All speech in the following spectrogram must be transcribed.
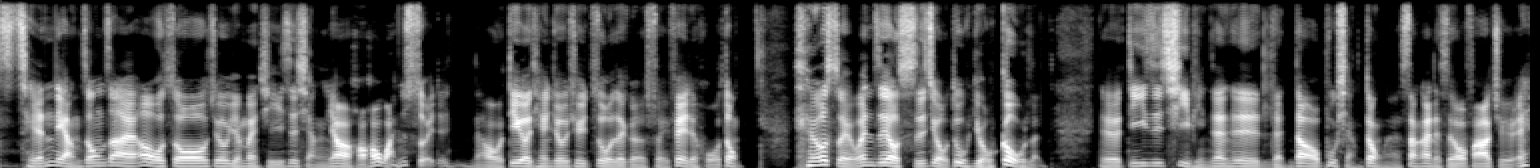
前两周在澳洲，就原本其实是想要好好玩水的，然后第二天就去做这个水肺的活动，结果水温只有十九度，有够冷。呃，第一支气瓶真的是冷到不想动啊！上岸的时候发觉，哎，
